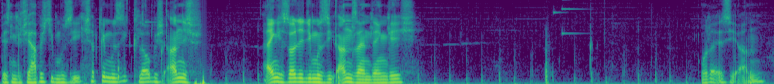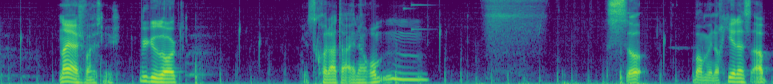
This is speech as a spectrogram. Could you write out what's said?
Bisschen wie habe ich die Musik? Ich habe die Musik, glaube ich, an. Ich, eigentlich sollte die Musik an sein, denke ich. Oder ist sie an? Naja, ich weiß nicht. Wie gesagt. Jetzt kollert da einer rum. So. Bauen wir noch hier das ab.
